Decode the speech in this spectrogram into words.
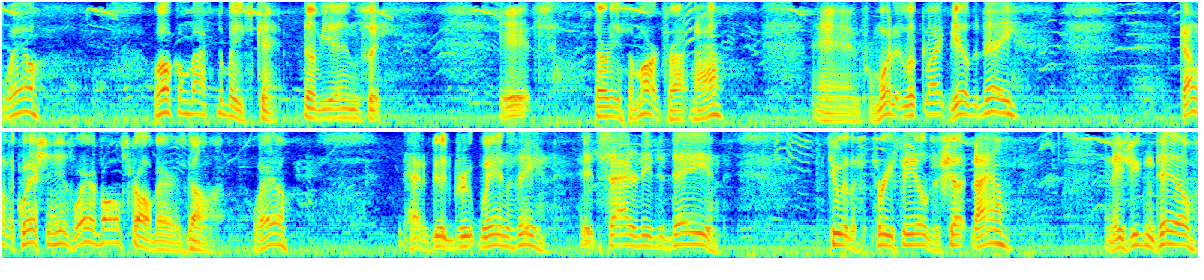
Well, welcome back to base camp, WNC. It's 30th of March right now, and from what it looked like the other day, kind of the question is, where have all the strawberries gone? Well, had a good group Wednesday, it's Saturday today, and two of the three fields are shut down. And as you can tell,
